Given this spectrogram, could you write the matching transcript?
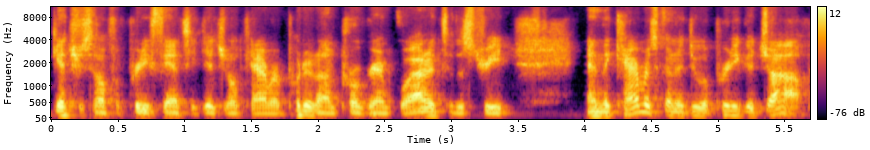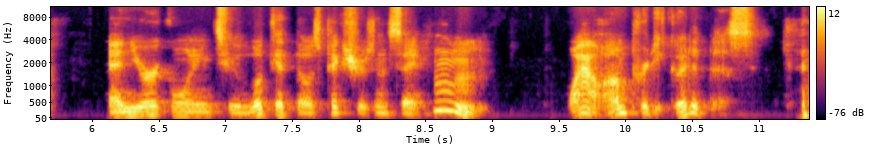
get yourself a pretty fancy digital camera, put it on program, go out into the street, and the camera's going to do a pretty good job. And you're going to look at those pictures and say, hmm, wow, I'm pretty good at this,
